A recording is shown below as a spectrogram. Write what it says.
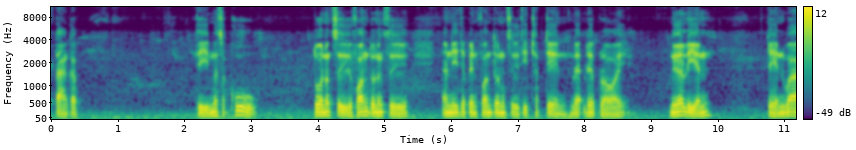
กต่างกับ สีเมื่อสักครู่ ตัวหนังสือฟอนต์ตัวหนังสือ อันนี้จะเป็นฟอนต์ตัวหนังสือที่ชัดเจนและเรียบร้อย เนื้อเหรียญจะเห็นว่า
